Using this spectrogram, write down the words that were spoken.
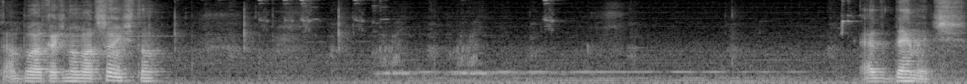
Tam była jakaś nowa część, to... Add damage.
